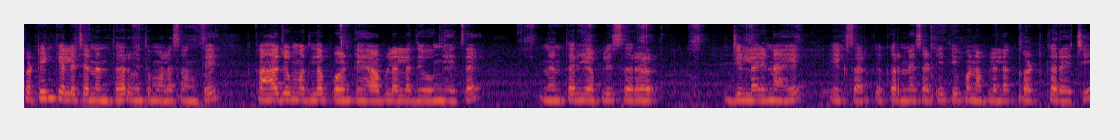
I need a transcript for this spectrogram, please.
कटिंग केल्याच्यानंतर मी तुम्हाला सांगते का हा जो मधला पॉईंट आहे हा आपल्याला देऊन घ्यायचा आहे. नंतर ही आपली सरळ जी लाईन आहे एकसारखं करण्यासाठी ती पण आपल्याला कट करायची.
